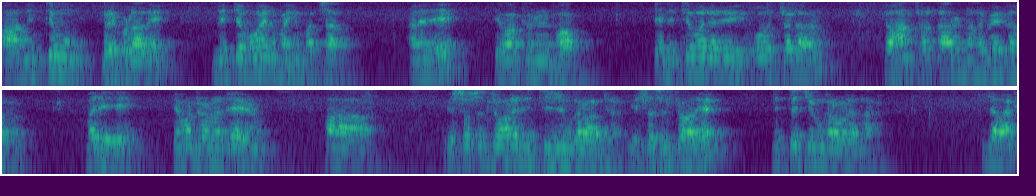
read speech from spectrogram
ఆ నిత్యము భయపడాలి. నిత్యము ఆయన మహిమర్చ అనేది ఈ వాక్యంలోని భావం. ఈ నిత్యం అనేది ఇంకో చోట జహాన్ చోట ఆరు నలభైలో మరి ఏమంటున్నారంటే విశ్వసించేవాడే నిత్య జీవం గలవాడు. విశ్వసించేవాడే నిత్య జీవం గలవాడు అన్నారు చూసారా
